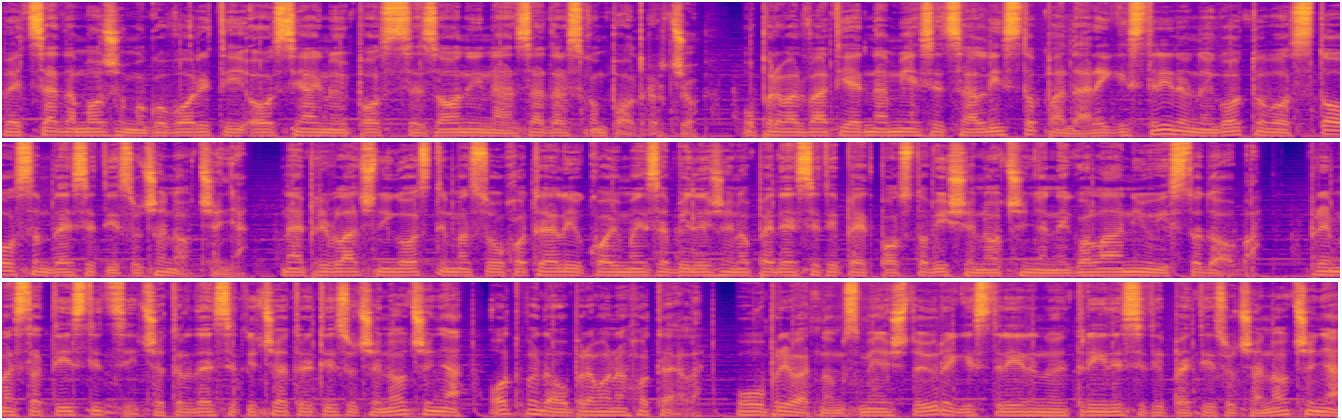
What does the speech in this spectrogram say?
već sada možemo govoriti o sjajnoj postsezoni na zadarskom području. U prva dva tjedna mjeseca listopada registrirano je gotovo 180 tisuća noćenja. Najprivlačniji gostima su u hoteli u kojima je zabilježeno 55% više noćenja nego lani u isto doba. Prema statistici, 44 tisuće noćenja otpada upravo na hotele. U privatnom smještaju registrirano je 35 tisuća noćenja,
